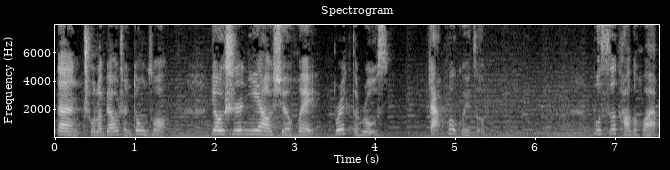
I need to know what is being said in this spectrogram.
但除了标准动作，有时你也要学会 break the rules，打破规则。不思考的话，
